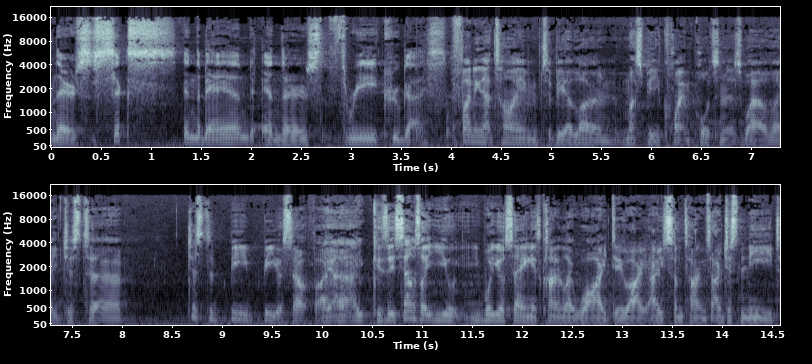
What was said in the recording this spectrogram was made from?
There's six in the band, and there's three crew guys. Finding that time to be alone must be quite important as well. Like just to just to be be yourself. I because it sounds like you what you're saying is kind of like what I do. I, I sometimes I just need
